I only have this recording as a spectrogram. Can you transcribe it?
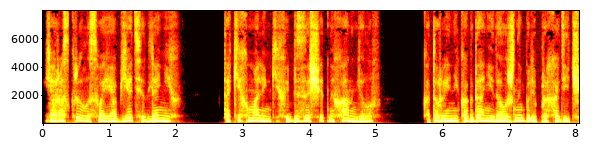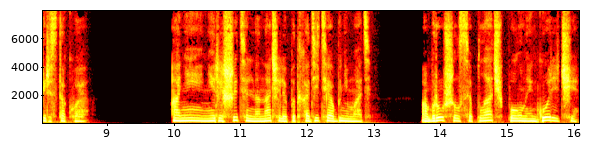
Я раскрыла свои объятия для них, таких маленьких и беззащитных ангелов, которые никогда не должны были проходить через такое. Они нерешительно начали подходить и обнимать. Обрушился плач, полный горечи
